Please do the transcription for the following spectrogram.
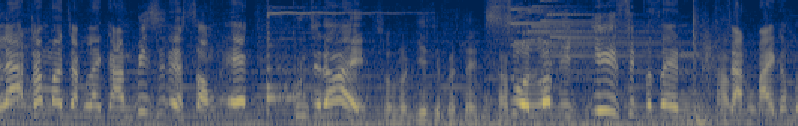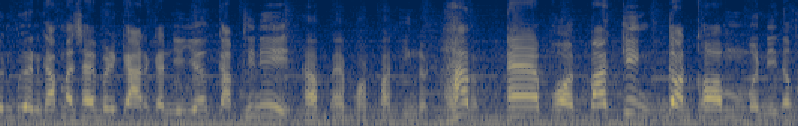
และถ้ามาจากรายการ Business 2X คุณจะได้ส่วนลด 20%ครับ ส่วนลดอีกครับ20%จัดไปกับเพื่อนๆครับมาใช้บริการกันเยอะๆกับที่นี่ hubairportparking.com ครับ hubairportparking.com วันนี้ต้อง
